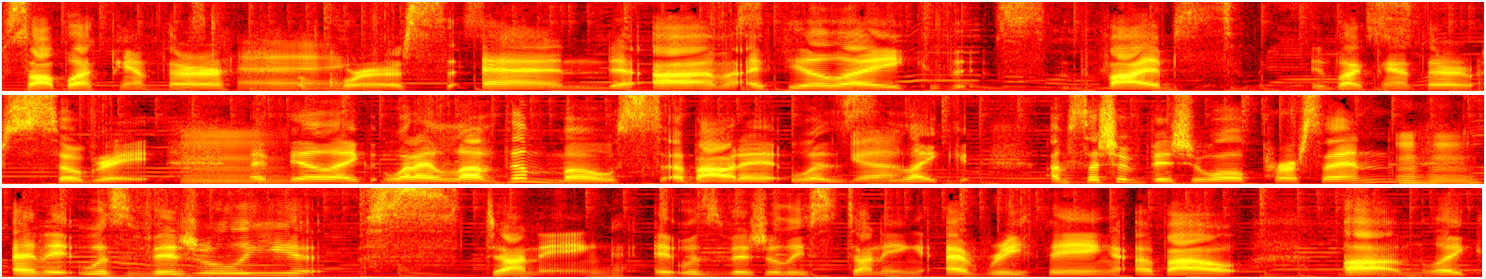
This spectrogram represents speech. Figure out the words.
saw Black Panther, Hey. of course, and um I feel like the the vibes in Black Panther are so great. I Mm, feel like what I loved the most about it was Yeah. like I'm such a visual person mhm. and it was visually stunning. It was visually stunning. Everything about um like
